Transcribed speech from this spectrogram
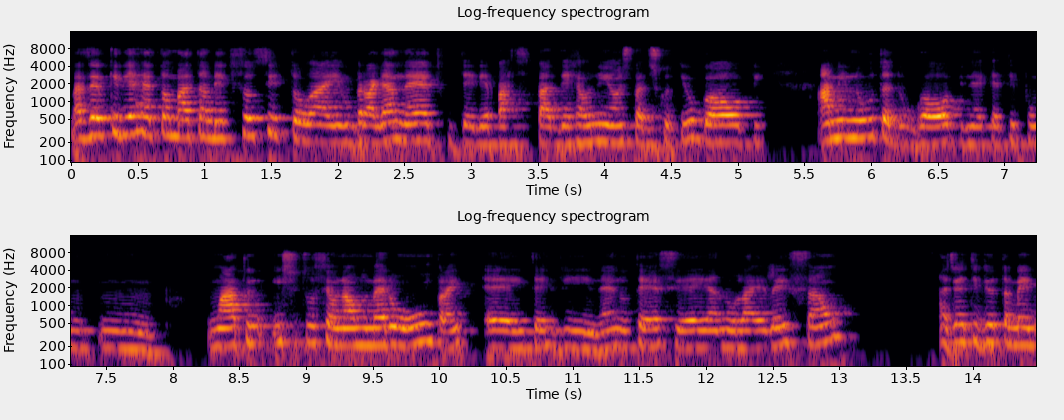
mas eu queria retomar também que o senhor citou aí o Braga Neto, que teria participado de reuniões para discutir o golpe, a minuta do golpe, né, que é tipo um, um, um ato institucional número um para é, intervir né, no TSE e anular a eleição. A gente viu também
